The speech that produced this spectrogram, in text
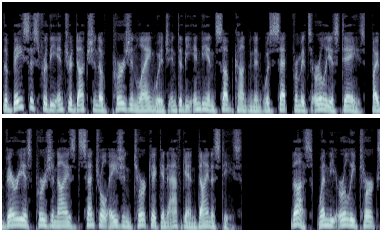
The basis for the introduction of Persian language into the Indian subcontinent was set, from its earliest days, by various Persianized Central Asian Turkic and Afghan dynasties. Thus, when the early Turks,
